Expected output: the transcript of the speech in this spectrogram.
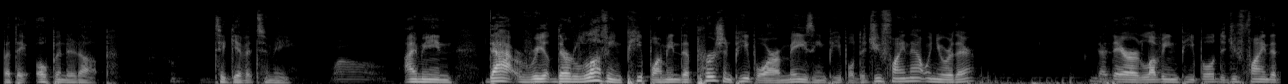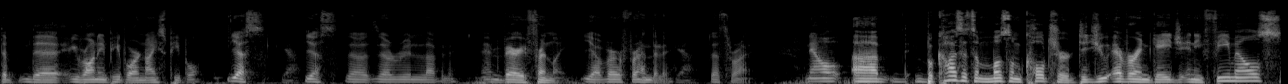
But they opened it up to give it to me. Wow. I mean, that real they're loving people. I mean, the Persian people are amazing people. Did you find that when you were there? That they are loving people? Did you find that the the Iranian people are nice people yes, Yeah. yes, they're they're really lovely. and very friendly? Yeah, very friendly. Yeah. that's right. Now, uh, because it's a Muslim culture, did you ever engage any females?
